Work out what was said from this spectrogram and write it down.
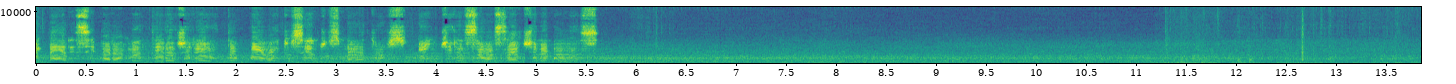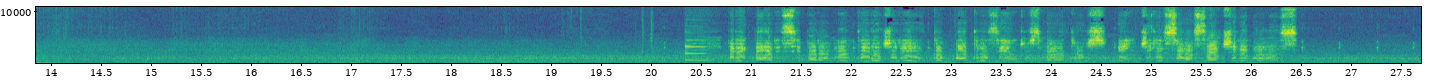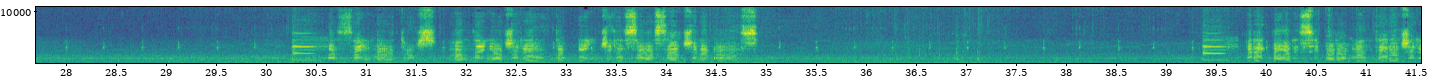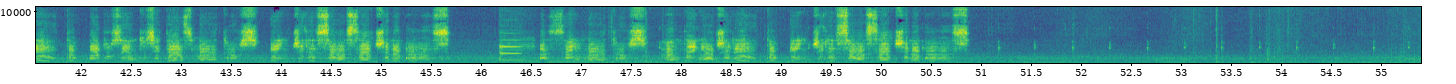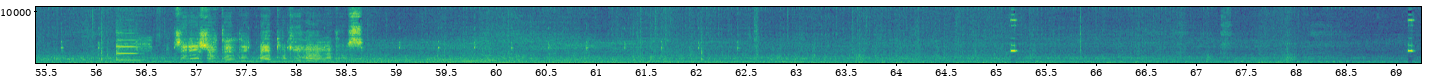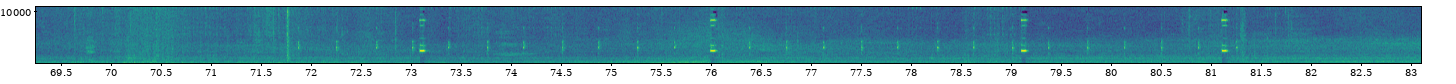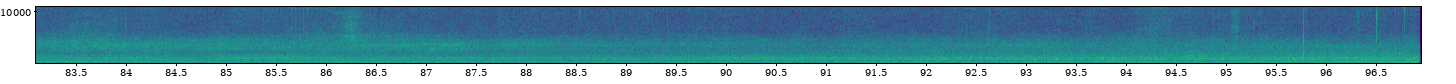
Prepare-se para manter a direita a 800 metros, em direção a Sete Lagoas. Prepare-se para manter a direita a 300 metros, em direção a Sete Lagoas. A 100 metros, mantenha a direita, em direção a Sete Lagoas. Prepare-se para manter a direita a 210 metros, em direção a Sete Lagoas. A 100 metros, mantenha a direita, em direção a Sete Lagoas. Dirija 84 quilômetros.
